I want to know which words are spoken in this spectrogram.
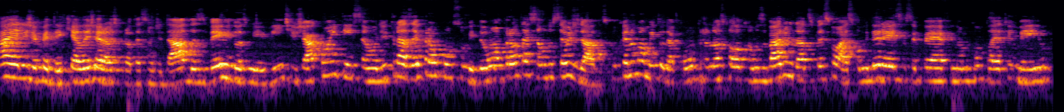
a LGPD, que é a Lei Geral de Proteção de Dados, veio em 2020 já com a intenção de trazer para o consumidor uma proteção dos seus dados, porque no momento da compra nós colocamos vários dados pessoais, como endereço, CPF, nome completo, e-mail,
